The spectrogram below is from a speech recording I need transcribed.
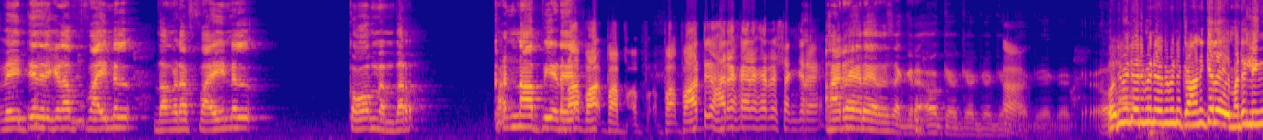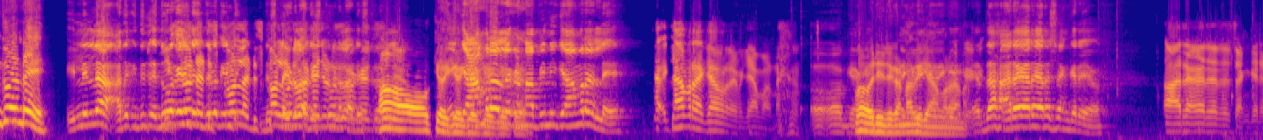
വെയിറ്റ് ചെയ്തിരിക്കണം. ഫൈനൽ നമ്മുടെ ഫൈനൽ കോ മെമ്പർ കണ്ണാപ്പിയുടെ പാട്ട് Hara Hara Hara Shankara. Hara Hara Hara Shankara. Okay okay okay okay ഒരു മിനിറ്റ് ഒരു മിനിറ്റ് ഒരു മിനിറ്റ്. കാണിക്കലേ മറ്റേ ലിങ്ക് വേണ്ടേ? ഇല്ല ഇല്ല അത് ഇത് ക്യാമറ അല്ലേ കണ്ണാപ്പി? നീ ക്യാമറ അല്ലേ? Camera camera camera. Kannappi camera എന്താ ഹര ഹര ഹര ശങ്കരയോ? Hara Hara Hara Shankara.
